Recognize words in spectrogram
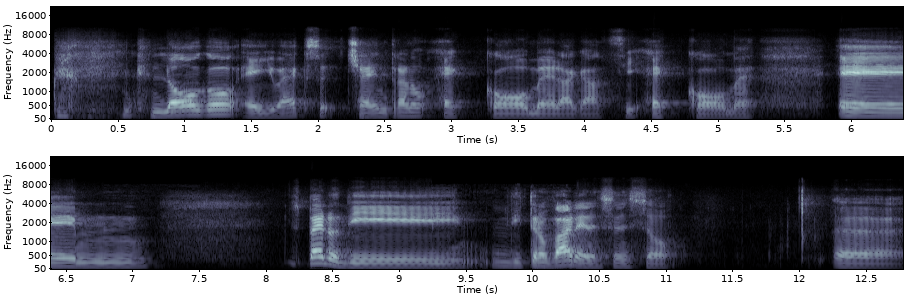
Logo e UX c'entrano e come, ragazzi, e come. Ehm, spero di, di trovare, nel senso, eh,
